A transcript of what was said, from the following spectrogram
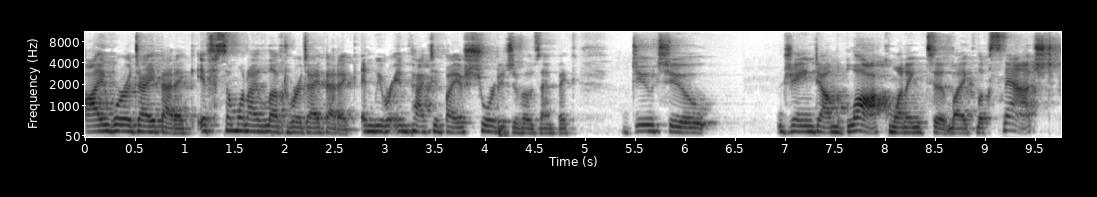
i were a diabetic if someone i loved were a diabetic and we were impacted by a shortage of ozempic due to Jane down the block wanting to like look snatched,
